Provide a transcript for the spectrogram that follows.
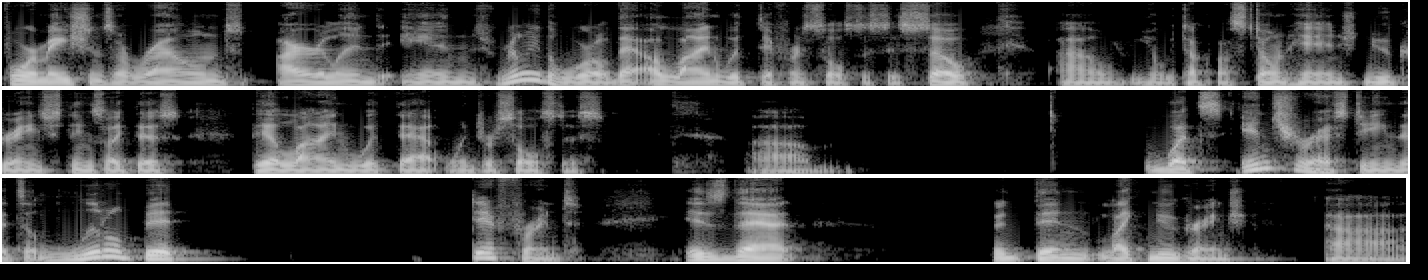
formations around Ireland and really the world that align with different solstices. So, uh, you know, we talk about Stonehenge, Newgrange, things like this. They align with that winter solstice. Um, what's interesting that's a little bit different is that uh, than like Newgrange. Uh,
